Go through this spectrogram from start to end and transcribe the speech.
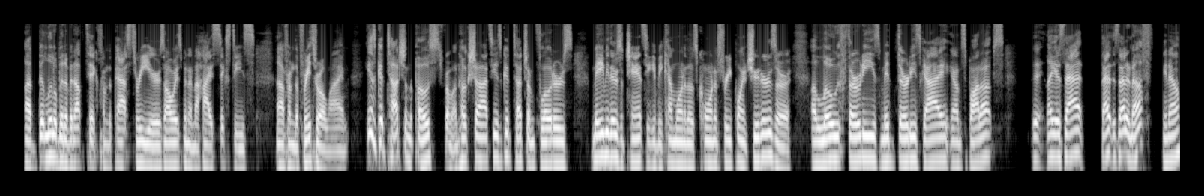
A bit, little bit of an uptick from the past three years. Always been in the high sixties uh, from the free throw line. He has good touch in the post from on hook shots. He has good touch on floaters. Maybe there's a chance he could become one of those corner three point shooters or a low 30s, mid 30s guy on spot ups. Like, is that that is that enough? You know,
